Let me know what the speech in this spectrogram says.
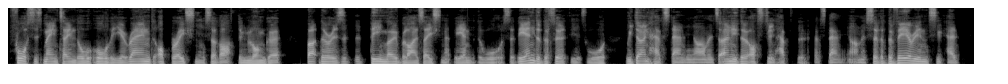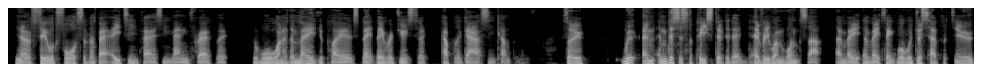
forces maintained all, all the year round, operations are lasting longer, but there is a, demobilization at the end of the war. So at the end of the 30th War, we don't have standing armies. Only the Austrian Habsburg have standing armies. So the Bavarians who had, you know, a field force of about 18,000 men throughout the, the war, one of the major players, they, they reduced a couple of garrison companies. So and, and this is the peace dividend. Everyone wants that. And they, and they think, well, we'll just have a few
